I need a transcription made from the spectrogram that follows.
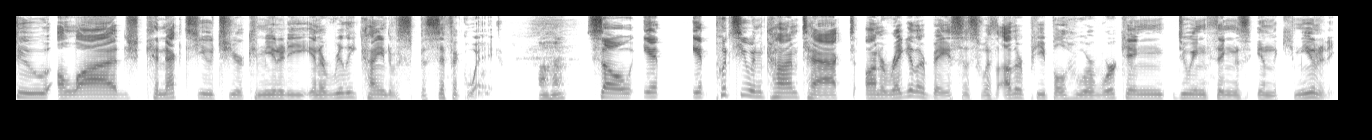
to a lodge connects you to your community in a really kind of specific way. Uh huh. So it it puts you in contact on a regular basis with other people who are working doing things in the community.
